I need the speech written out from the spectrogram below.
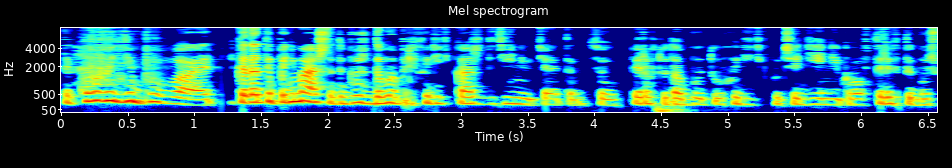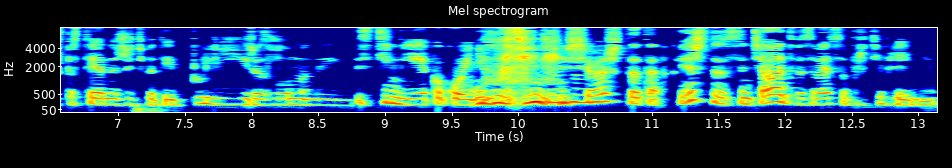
Такого не бывает. И когда ты понимаешь, что ты будешь домой приходить каждый день, у тебя это все. Во-первых, туда будет уходить куча денег, а во-вторых, ты будешь постоянно жить в этой пыли, разломанной стене какой-нибудь или mm-hmm. еще что-то. Конечно, сначала это вызывает сопротивление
